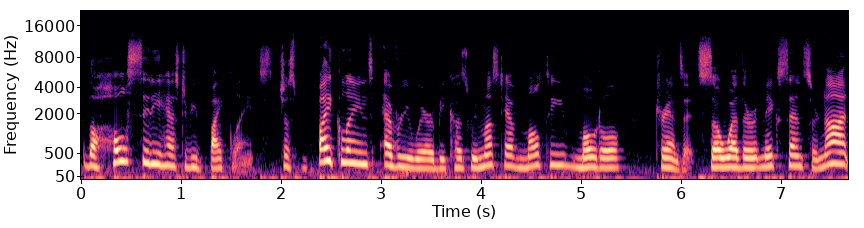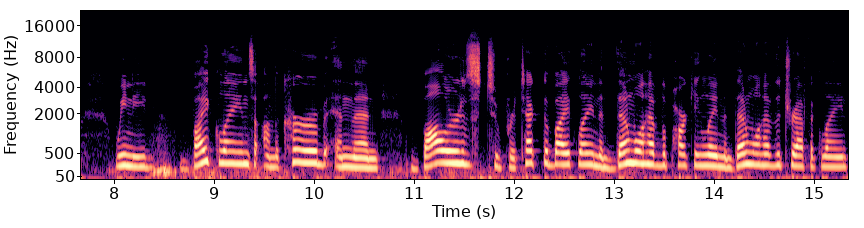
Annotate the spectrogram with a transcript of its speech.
the whole city has to be bike lanes, just bike lanes everywhere because we must have multimodal transit. So whether it makes sense or not, we need bike lanes on the curb and then bollards to protect the bike lane and then we'll have the parking lane and then we'll have the traffic lane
